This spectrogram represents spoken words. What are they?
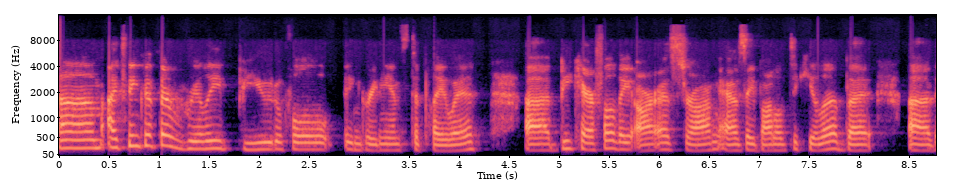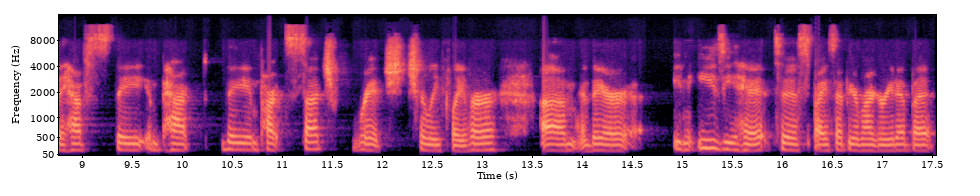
Um, I think that they're really beautiful ingredients to play with. Uh, be careful; they are as strong as a bottle of tequila, but uh, they have they impact they impart such rich chili flavor. Um, they're an easy hit to spice up your margarita, but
